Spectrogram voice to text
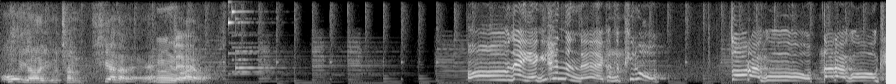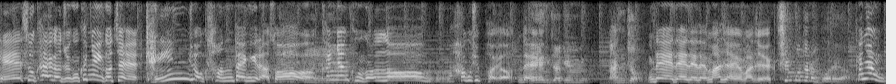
어야 이거 참 희한하네 음, 네. 좋아요 어, 네 얘기했는데 근데 필요 없더라고 없다라고 계속 해가지고 그냥 이거 제 개인적 선택이라서 그냥 그걸로 하고 싶어요. 네. 개인적인 만족 네네네네 맞아요 맞아요. 친구들은 뭐래요? 그냥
